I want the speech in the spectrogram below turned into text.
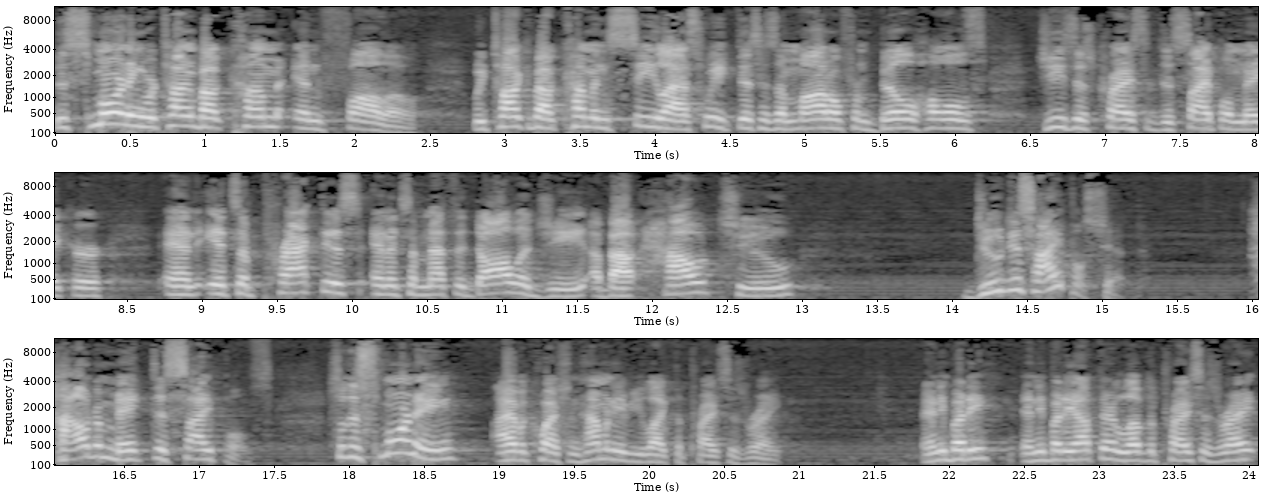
This morning we're talking about come and follow. We talked about come and see last week. This is a model from Bill Hull's Jesus Christ, a disciple maker. And it's a practice and it's a methodology about how to do discipleship, how to make disciples. So this morning, I have a question. How many of you like the Price is Right? Anybody? Anybody out there love the Price is Right?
